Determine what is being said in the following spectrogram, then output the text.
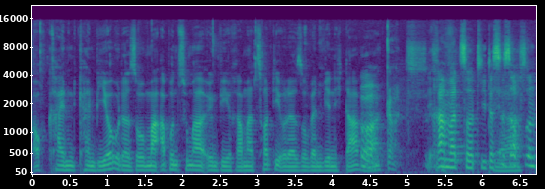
auch kein, kein Bier oder so. Mal ab und zu mal irgendwie Ramazzotti oder so, wenn wir nicht da Oh waren. Gott. Ramazzotti, das Ja. ist auch so ein.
